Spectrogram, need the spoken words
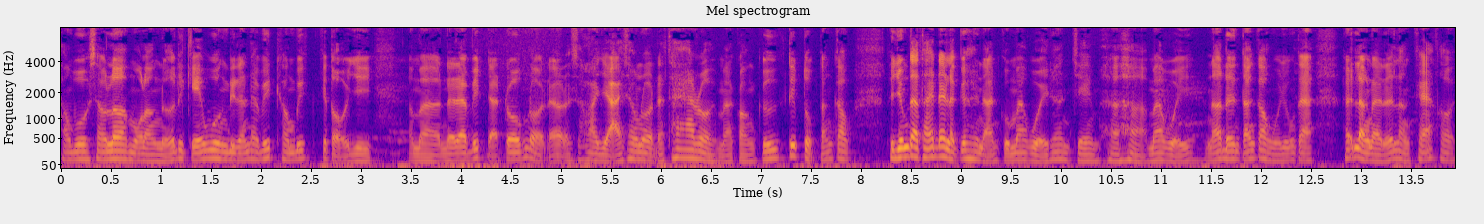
ông vua sauler một lần nữa đi kéo quân đi đánh David không biết cái tội gì Ờ, mà David đã trốn rồi đã hòa giải xong rồi đã tha rồi mà còn cứ tiếp tục tấn công. Thì chúng ta thấy đây là cái hình ảnh của ma quỷ đó anh chị em. Ma quỷ nó đến tấn công của chúng ta hết lần này đến lần khác thôi.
